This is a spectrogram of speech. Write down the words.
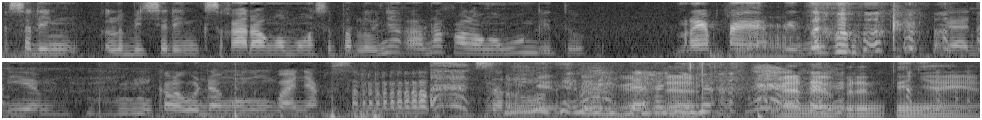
sering lebih sering sekarang ngomong seperlunya karena kalau ngomong gitu merepet gitu Gak diem. Kalau udah ngomong banyak seret. seru nggak ada nggak ada berhentinya ya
